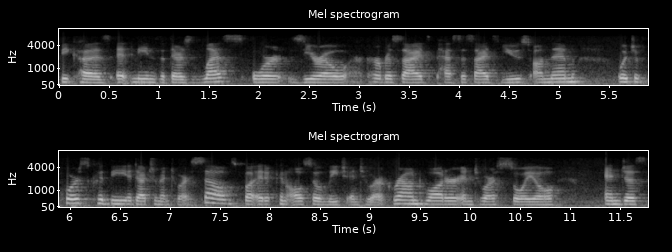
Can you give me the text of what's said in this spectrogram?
because it means that there's less or zero herbicides, pesticides used on them, which of course could be a detriment to ourselves, but it can also leach into our groundwater, into our soil, and just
